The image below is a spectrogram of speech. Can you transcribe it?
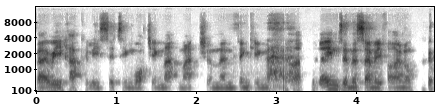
very happily sitting watching that match, and then thinking, oh, the Danes in the semi-final.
